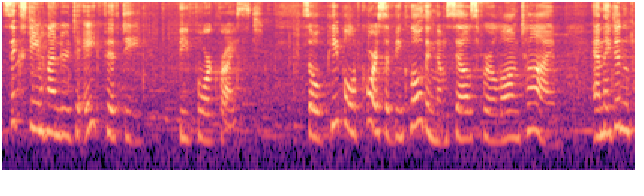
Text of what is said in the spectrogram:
1600 to 850 before Christ. So people, of course, have been clothing themselves for a long time, and they didn't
